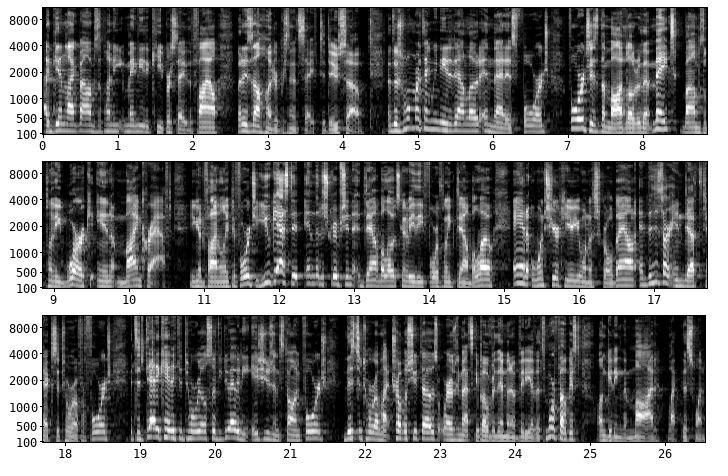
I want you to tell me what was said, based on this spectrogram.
Again, like Biomes O' Plenty, you may need to keep or save the file, but it is 100% safe to do so. Now, there's one more thing we need to download, and that is Forge. Forge is the mod loader that makes Biomes O' Plenty work in Minecraft. You can find a link to Forge, you guessed it, in the description down below. It's going to be the fourth link down below, and once you're here, you want to scroll down, and this is our in-depth text tutorial for Forge. It's a dedicated tutorial, so if you do have any issues installing Forge, this tutorial might troubleshoot those, whereas we might skip over them in a video that's more focused on getting the mod, like this one.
